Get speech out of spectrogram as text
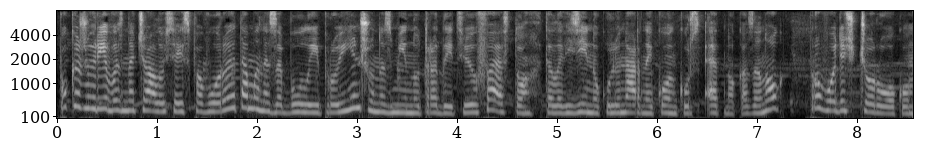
Поки журі визначалося із фаворитами, не забули і про іншу незмінну традицію фесту. Телевізійно-кулінарний конкурс Етноказанок проводять щороку.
